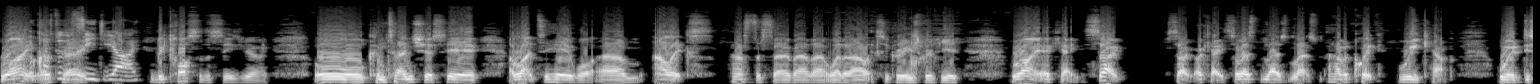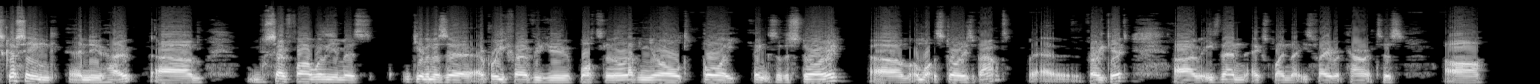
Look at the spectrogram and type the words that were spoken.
right, because okay, of the CGI. because of the CGI. Oh, contentious here. I'd like to hear what um, Alex has to say about that. Whether Alex agrees with you. Right. Okay. So. So okay, so let's let's let's have a quick recap. We're discussing A New Hope. Um, so far, William has given us a, a brief overview of what an 11 year old boy thinks of the story um, and what the story is about. Uh, very good. Um, he's then explained that his favourite characters are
